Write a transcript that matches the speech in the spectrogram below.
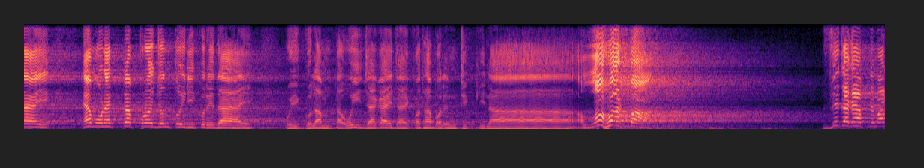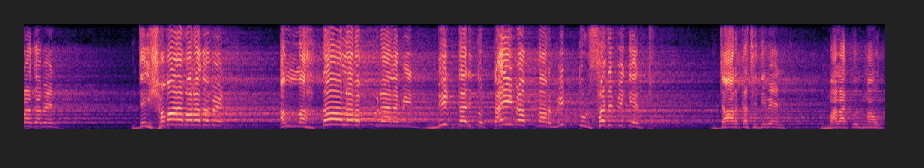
দেয়, এমন একটা প্রয়োজন তৈরি করে দেয়, ওই গোলামটা ওই জায়গায় যায় কথা বলেন ঠিক কিনা? আল্লাহ আকবার! যে জায়গায় আপনি মারা যাবেন, যেই সময় মারা যাবেন আল্লাহ নির্ধারিত টাইমে আপনার মৃত্যুর সার্টিফিকেট যার কাছে দিবেন, মালাকুল মাউত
